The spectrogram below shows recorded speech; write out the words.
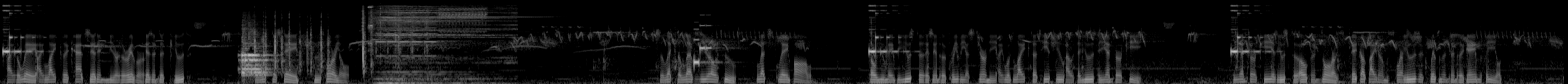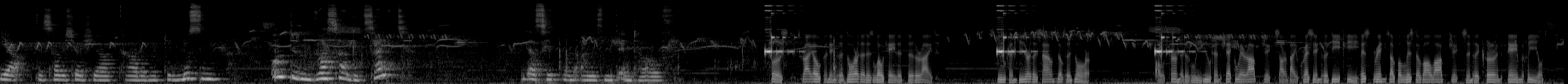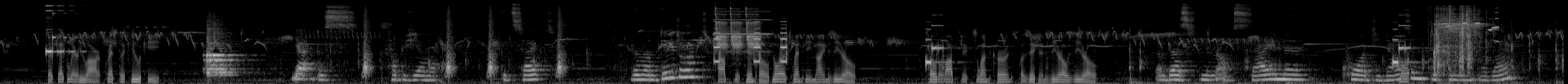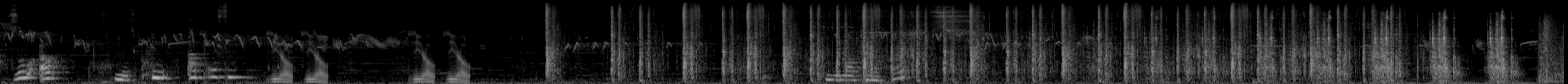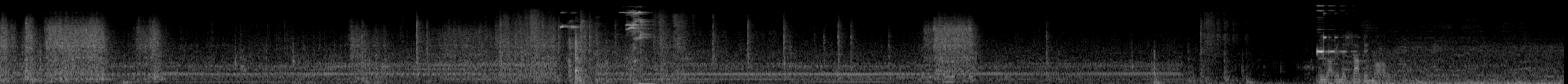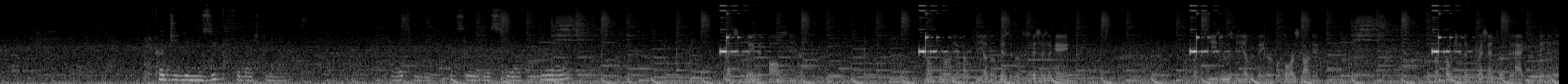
By the way, I like the cat sitting near the river. Isn't it cute? Select the stage. Tutorial. Select the left 02. Let's play ball. Though you may be used to this in the previous journey, I would like to teach you how to use the enter key. The enter key is used to open doors, pick up items, or use equipment in the game field. Ja, das habe ich euch ja gerade mit den Nüssen und dem Wasser gezeigt. Das hebt man alles mit Enter auf. First, try opening the door that is located to the right. You can hear the sound of the door. Alternatively, you can check where objects are by pressing the D key. This brings up a list of all objects in the current game field. To check where you are, press the Q key. Ja, das habe ich ja noch gezeigt. Wenn man D drückt, Object info, floor 290. Total objects, one current position 00. und da sieht man auch seine Koordinaten, die kann man aber so auch mit Q abrufen. 0, 0. 0, 0. Wir laufen nach rechts. Ich könnte die Musik vielleicht mal laufen machen, dass ihr das überhaupt hört. Let's play with balls here. Don't worry about the other visitors, this is a game. Please use the elevator before starting. Approach it and press enter to activate it.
